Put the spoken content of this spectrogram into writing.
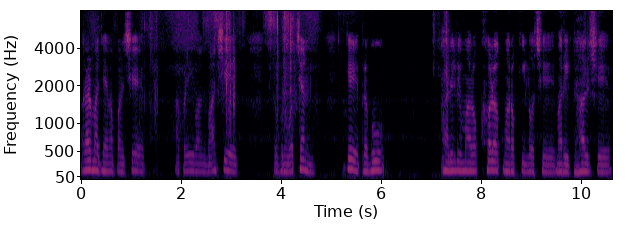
અઢારમાં જેમાં પણ છે. આપણે એ વાંચીએ પ્રભુનું વચન કે પ્રભુ હાલેલું મારો ખડક, મારો કિલ્લો છે, મારી ઢાલ છે,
